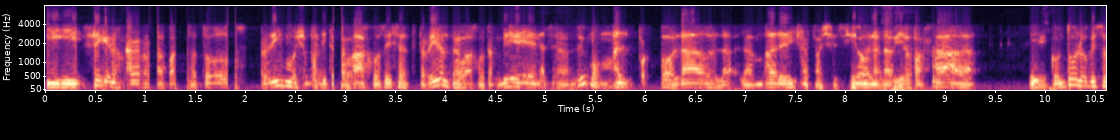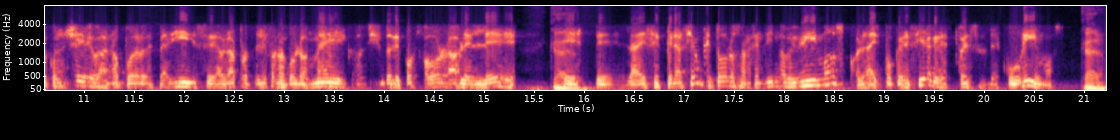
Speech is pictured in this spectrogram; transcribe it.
y sé que nos cagaron la paz a todos, perdimos, yo perdí trabajos, ella perdió el trabajo también, o sea, estuvimos mal por todos lados, la, la madre de ella falleció la Navidad pasada eh, con todo lo que eso conlleva, no poder despedirse, hablar por teléfono con los médicos, diciéndole por favor háblenle, este, la desesperación que todos los argentinos vivimos, con la hipocresía que después descubrimos. Claro.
